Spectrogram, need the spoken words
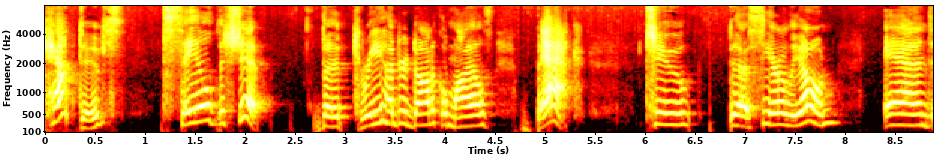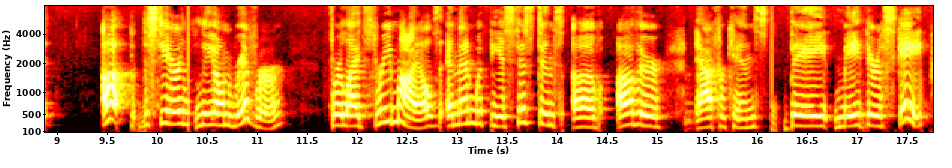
captives sailed the ship the 300 nautical miles back to uh, Sierra Leone and up the Sierra Leone River for like three miles. And then, with the assistance of other Africans, they made their escape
